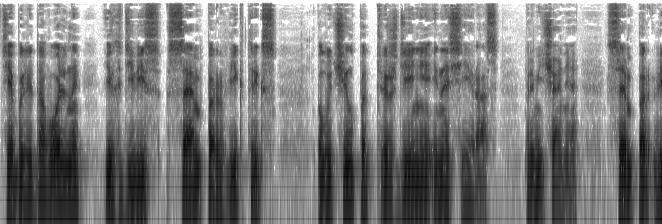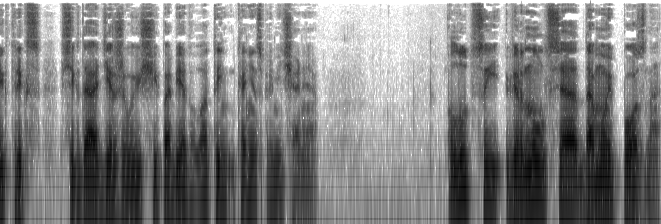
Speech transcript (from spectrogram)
Те были довольны, их девиз «Semper Victrix» получил подтверждение и на сей раз. Примечание. «Semper Victrix» всегда одерживающий победу, латынь, конец примечания. Луций вернулся домой поздно.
